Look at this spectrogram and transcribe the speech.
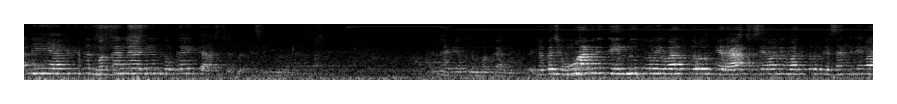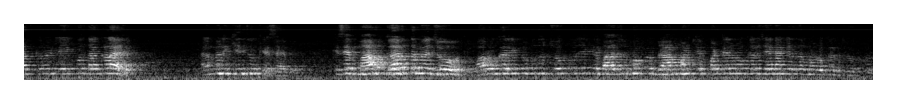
અને એ આવી રીતે મકાન લેવા ગયા તો કઈ કાસ્ટ. એટલે કે એમને મકાન એટલે પછી હું આવી રીતે હિન્દુત્વની વાત કરું કે રાષ્ટ્ર સેવાની વાત કરું કે સંઘની વાત કરું એટલે એક વખત અકળાયો અને મને કીધું કે સાહેબ કે સાહેબ મારું ઘર તમે જુઓ કે મારું ઘર એટલું બધું ચોખ્ખું છે કે બાજુમાં કોઈ બ્રાહ્મણ કે પટેલનું ઘર છે એના કરતા મારું ઘર ચોખ્ખું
